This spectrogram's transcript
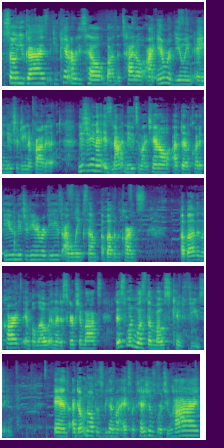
So you guys, if you can't already tell by the title, I am reviewing a Neutrogena product. Neutrogena is not new to my channel. I've done quite a few Neutrogena reviews. I will link some above in the cards above in the cards and below in the description box. This one was the most confusing. And I don't know if it's because my expectations were too high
